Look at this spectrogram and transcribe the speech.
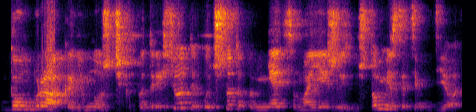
дом брака немножечко потрясет и хоть что-то поменяется в моей жизни. Что мне с этим делать?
